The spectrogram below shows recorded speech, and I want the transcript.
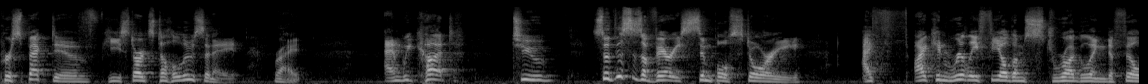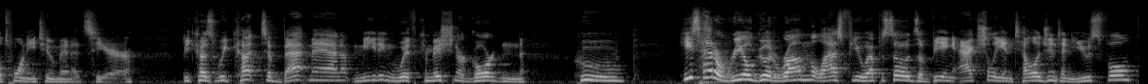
perspective, he starts to hallucinate Right. and we cut to so this is a very simple story i f- i can really feel them struggling to fill 22 minutes here because we cut to batman meeting with commissioner gordon who he's had a real good run the last few episodes of being actually intelligent and useful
